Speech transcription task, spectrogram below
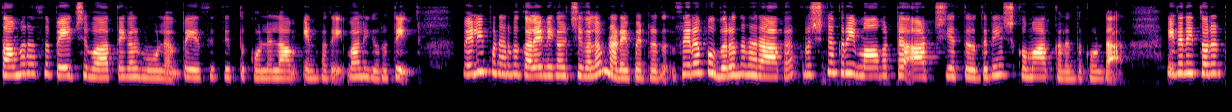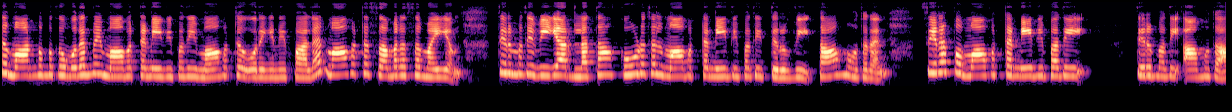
சமரச பேச்சுவார்த்தைகள் மூலம் பேசி தீர்த்து கொள்ளலாம் என்பதை வலியுறுத்தி விழிப்புணர்வு கலை நிகழ்ச்சிகளும் நடைபெற்றது. சிறப்பு விருந்தினராக கிருஷ்ணகிரி மாவட்ட ஆட்சியர் திரு. தினேஷ்குமார் கலந்து கொண்டார். இதனைத் தொடர்ந்து மாண்புமிகு முதன்மை மாவட்ட நீதிபதி மாவட்ட ஒருங்கிணைப்பாளர் மாவட்ட சமரச மையம் திருமதி வி. ஆர். லதா கூடுதல் மாவட்ட நீதிபதி திரு. வி. தாமோதரன் சிறப்பு மாவட்ட நீதிபதி திருமதி அமுதா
